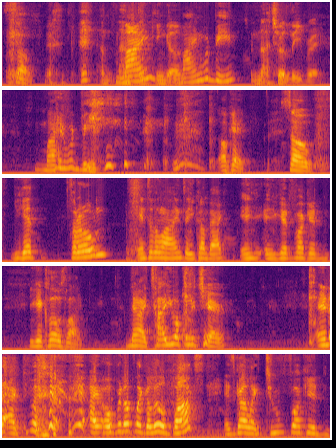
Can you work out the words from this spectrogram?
So I'm, I'm mine, thinking of mine would be, Nacho Libre. Mine would be. okay, so you get thrown into the lines, and you come back, and, and you get fucking, you get clothesline. Now I tie you up in a chair, and I I open up like a little box. It's got like two fucking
